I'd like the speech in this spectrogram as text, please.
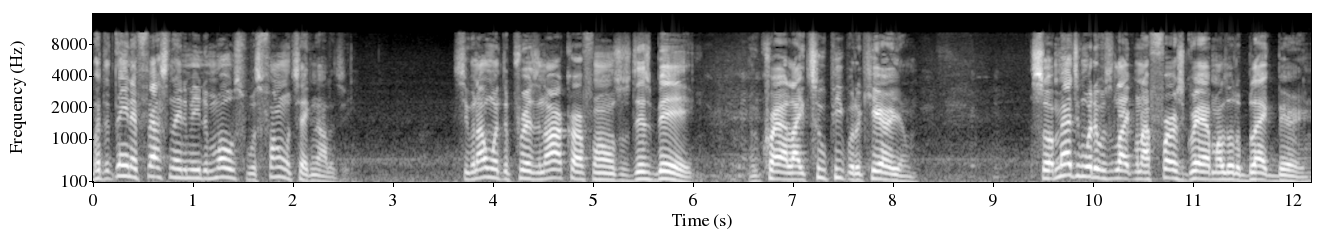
but the thing that fascinated me the most was phone technology. See, when I went to prison, our car phones was this big. It required like two people to carry them. So imagine what it was like when I first grabbed my little Blackberry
